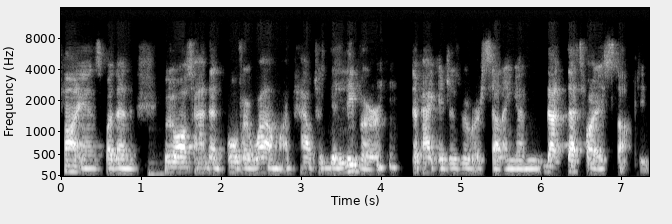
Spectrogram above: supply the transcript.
clients, but then we also had an overwhelm on how to deliver the packages we were selling, and that that's why I stopped it.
